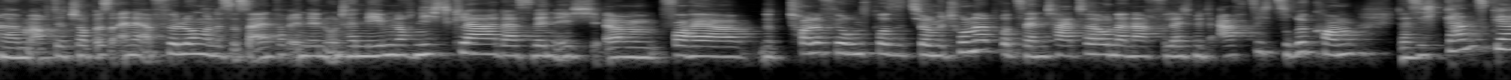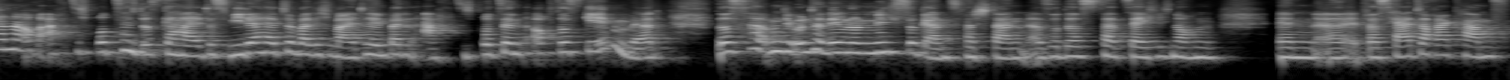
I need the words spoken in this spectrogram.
Ähm, auch der Job ist eine Erfüllung und es ist einfach in den Unternehmen noch nicht klar, dass wenn ich ähm, vorher eine tolle Führungsposition mit 100 Prozent hatte und danach vielleicht mit 80 zurückkomme, dass ich ganz gerne auch 80 Prozent des Gehaltes wieder hätte, weil ich weiterhin bei den 80 Prozent auch das geben werde. Das haben die Unternehmen noch nicht so ganz verstanden. Also das ist tatsächlich noch ein, ein äh, etwas härterer Kampf.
